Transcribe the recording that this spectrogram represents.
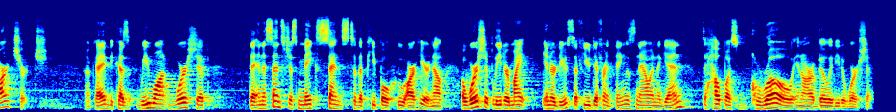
our church. Okay? Because we want worship that, in a sense, just makes sense to the people who are here. Now, a worship leader might introduce a few different things now and again to help us grow in our ability to worship.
